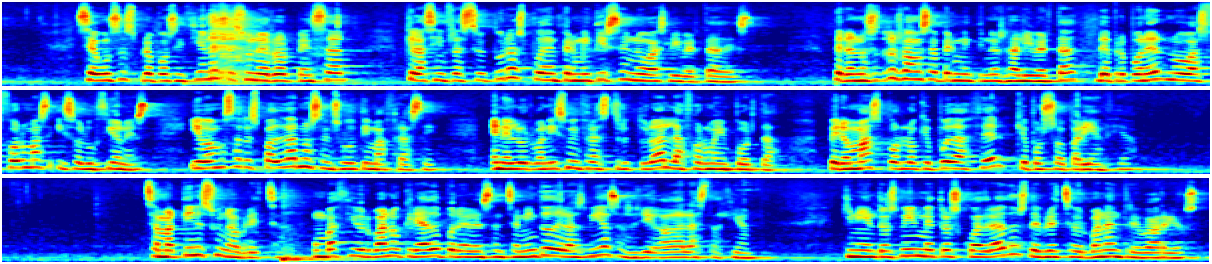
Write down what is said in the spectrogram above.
Según sus proposiciones, es un error pensar que las infraestructuras pueden permitirse nuevas libertades. Pero nosotros vamos a permitirnos la libertad de proponer nuevas formas y soluciones y vamos a respaldarnos en su última frase. En el urbanismo infraestructural la forma importa, pero más por lo que pueda hacer que por su apariencia. Chamartín es una brecha, un vacío urbano creado por el ensanchamiento de las vías a su llegada a la estación. 500.000 metros cuadrados de brecha urbana entre barrios.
